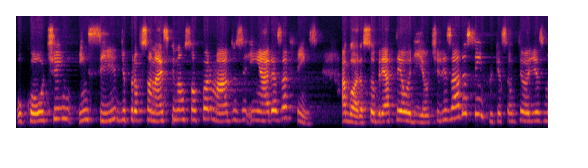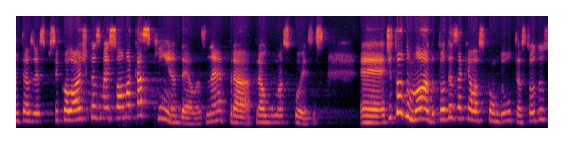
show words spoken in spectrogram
o coaching em si de profissionais que não são formados em áreas afins. Agora, sobre a teoria utilizada, sim, porque são teorias muitas vezes psicológicas, mas só uma casquinha delas, né, para algumas coisas. É, de todo modo, todas aquelas condutas, todas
